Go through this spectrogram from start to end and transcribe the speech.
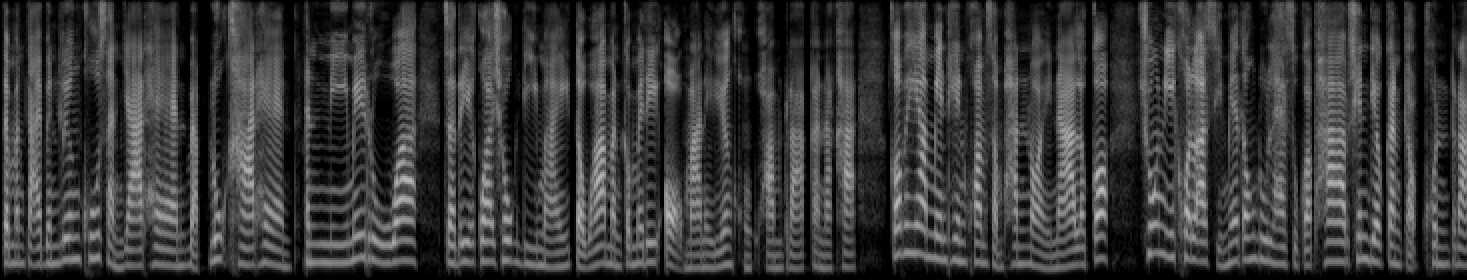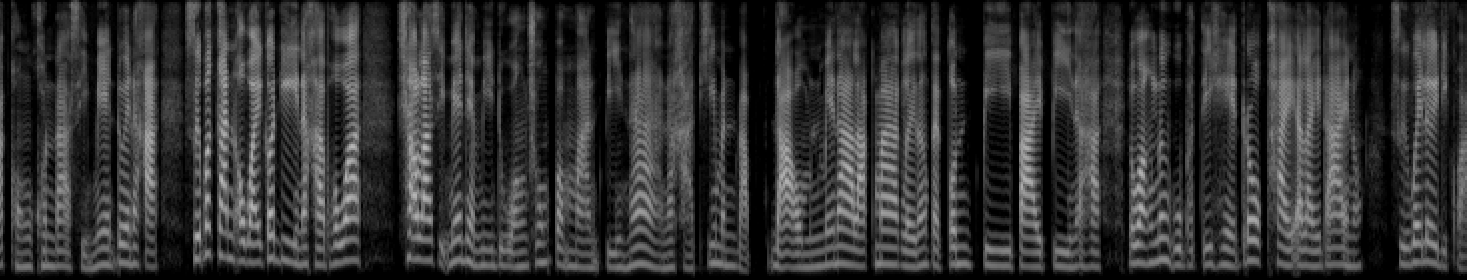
แต่มันกลายเป็นเรื่องคู่สัญญาแทนแบบลูกค้าแทน อันนี้ไม่รู้ว่าจะเรียกว่าโชคดีไหม แต่ว่ามันก็ไม่ได้ออกมาในเรื่องของความรักกันนะคะ ก็พยายามเมนเทนความสัมพันธ์หน่อยนะ แล้วก็ช่วงนี้คนราศีเมษต้องดูแลสุขภาพ เช่นเดียวกันกับคนรักของคนราศีเมษด้วยนะคะ ซื้อประกันเอาไว้ก็ดีนะคะ เพราะว่า ชาวราศีเมษเนี่ยมีดวงช่วงประมาณปีหน้านะคะ ที่มันแบบดาวมันไม่น่ารักมากเลย ตั้งแต่ต้นปีปลายปีนะคะ ระวังเรื่องอุบัติเหตุโรคภัยอะไรได้เนาะซื้อไว้เลยดีกว่า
